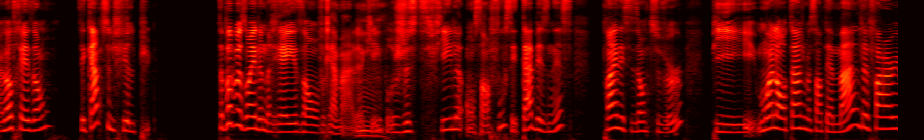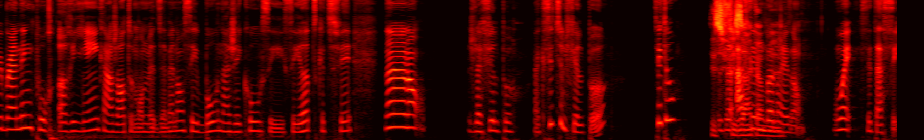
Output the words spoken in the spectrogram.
une autre raison, c'est quand tu le files plus. T'as pas besoin d'une raison vraiment, là, hmm. pour justifier, là, on s'en fout, c'est ta business prends la décision que tu veux. Puis moi, longtemps, je me sentais mal de faire un rebranding pour rien quand genre tout le monde me disait Ben non, c'est beau, Nageco, c'est hot ce que tu fais. Non, non, non, je le file pas. Fait que si tu le files pas, c'est tout. C'est suffisant C'est une bonne euh, raison. Oui, c'est assez.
